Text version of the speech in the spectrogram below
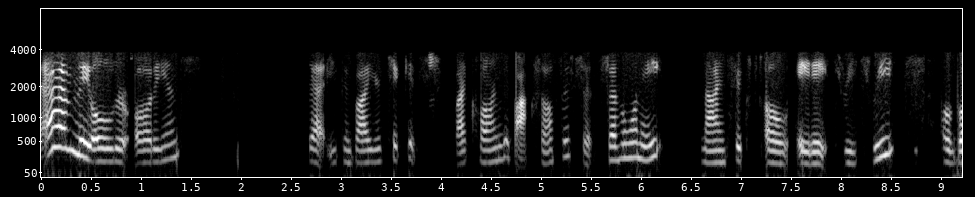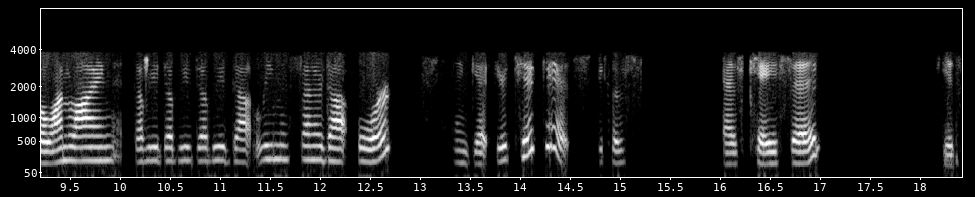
and the older audience that you can buy your tickets by calling the box office at 718-960-8833 or go online www.lehmancenter.org and get your tickets because as Kay said, it's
